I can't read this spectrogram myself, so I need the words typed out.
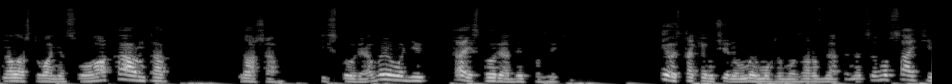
налаштування свого аккаунта, наша історія виводів та історія депозитів. І ось таким чином ми можемо заробляти на цьому сайті.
